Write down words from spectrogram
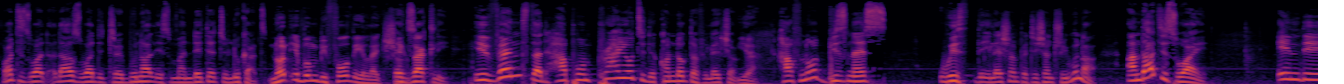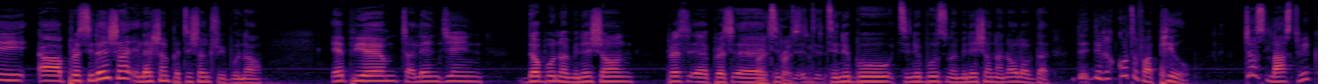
what is what that's what the tribunal is mandated to look at. Not even before the election. exactly. Events that happen prior to the conduct of election Yeah. have no business with the election petition tribunal. And that is why in the uh, presidential election petition tribunal apm challenging double nomination pres- uh, pres- uh, Ti- Tinubu, Tinubu's nomination and all of that. The, the Court of Appeal just last week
